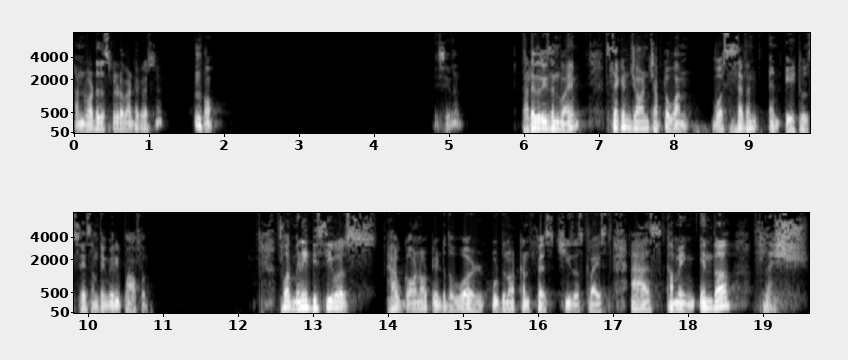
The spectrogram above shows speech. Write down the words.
And what is the spirit of Antichrist? No. You see that? That is the reason why Second John chapter 1 verse 7 and 8 will say something very powerful. For many deceivers have gone out into the world who do not confess Jesus Christ as coming in the flesh.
